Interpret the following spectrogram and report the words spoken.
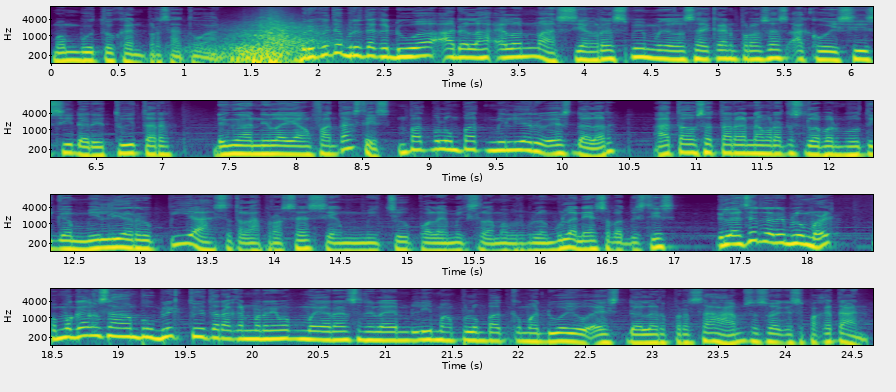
membutuhkan persatuan. Berikutnya berita kedua adalah Elon Musk yang resmi menyelesaikan proses akuisisi dari Twitter dengan nilai yang fantastis 44 miliar US dollar atau setara 683 miliar rupiah setelah proses yang memicu polemik selama berbulan-bulan ya sobat bisnis. Dilansir dari Bloomberg, pemegang saham publik Twitter akan menerima pembayaran senilai 54,2 US dollar per saham sesuai kesepakatan.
